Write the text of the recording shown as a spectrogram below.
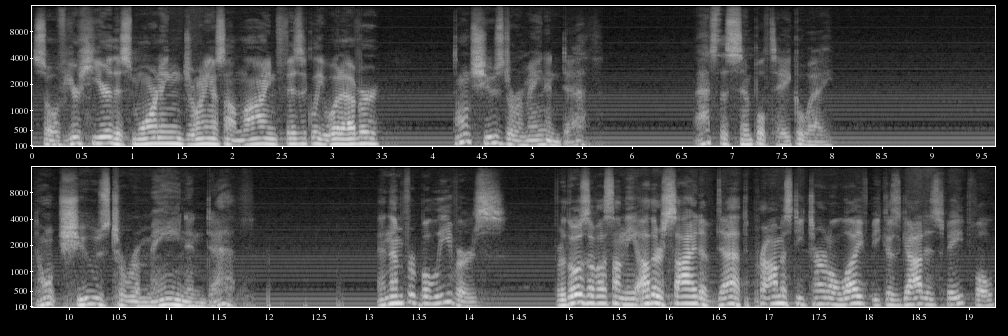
So if you're here this morning, joining us online, physically, whatever, don't choose to remain in death. That's the simple takeaway. Don't choose to remain in death. And then for believers, for those of us on the other side of death, promised eternal life because God is faithful.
